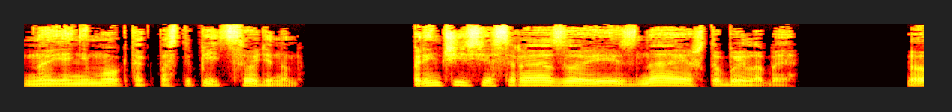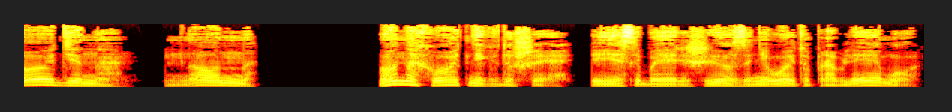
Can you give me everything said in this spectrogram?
но я не мог так поступить с Одином. Примчись я сразу и знаю, что было бы. Один, он... Он охотник в душе, и если бы я решил за него эту проблему,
